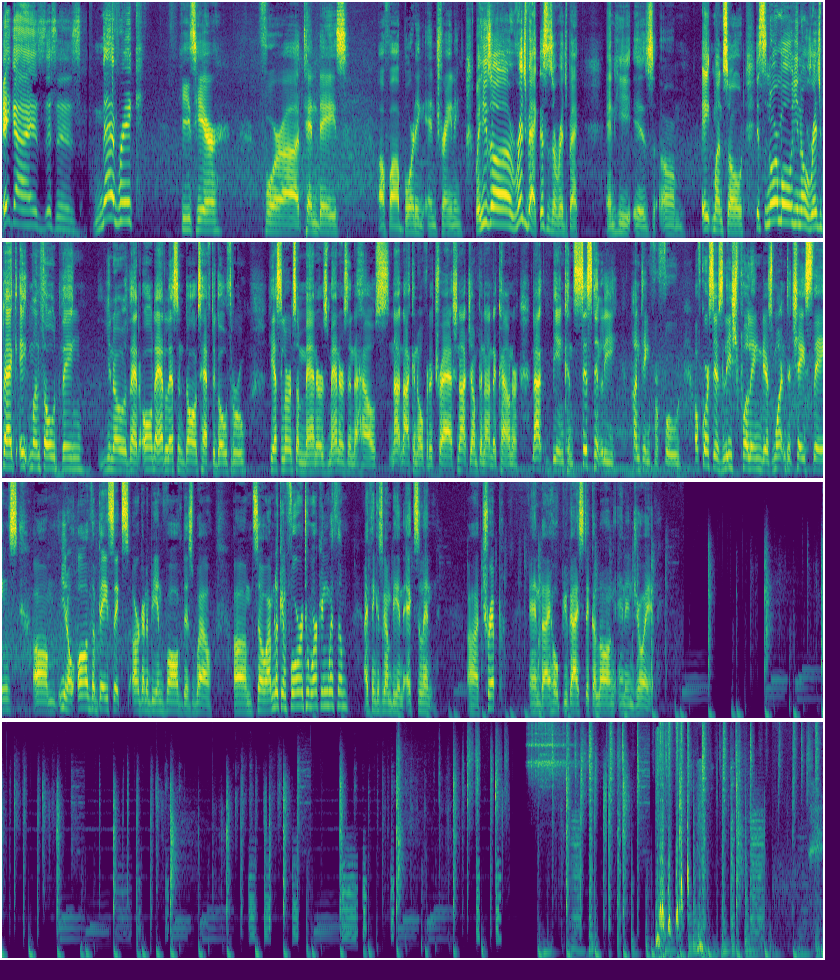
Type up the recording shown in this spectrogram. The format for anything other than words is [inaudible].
Hey guys, this is Maverick. He's here for uh, 10 days of uh, boarding and training. But he's a Ridgeback. This is a Ridgeback. And he is um, eight months old. It's the normal, you know, Ridgeback eight month old thing, you know, that all the adolescent dogs have to go through. He has to learn some manners, manners in the house, not knocking over the trash, not jumping on the counter, not being consistently hunting for food. Of course, there's leash pulling, there's wanting to chase things. Um, you know, all the basics are going to be involved as well. Um, so I'm looking forward to working with them. I think it's going to be an excellent uh, trip, and I hope you guys stick along and enjoy it.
